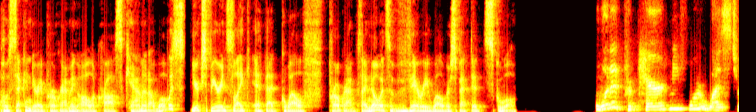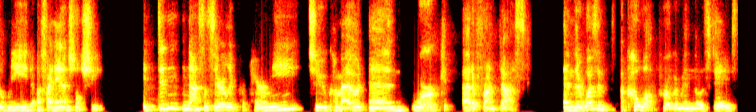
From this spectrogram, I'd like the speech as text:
post secondary programming all across Canada. What was your experience like at that Guelph program? Because I know it's a very well respected school. What it prepared me for was to read a financial sheet. It didn't necessarily prepare me to come out and work at a front desk. And there wasn't a co op program in those days.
